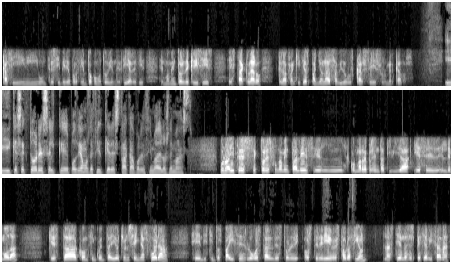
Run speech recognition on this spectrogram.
casi un tres y medio por ciento como tú bien decías. Es decir en momentos de crisis está claro que la franquicia española ha sabido buscarse sus mercados. Y qué sector es el que podríamos decir que destaca por encima de los demás bueno hay tres sectores fundamentales. El con más representatividad es el, el de moda que está con 58 enseñas fuera en distintos países. Luego está el de hostelería y restauración las tiendas especializadas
